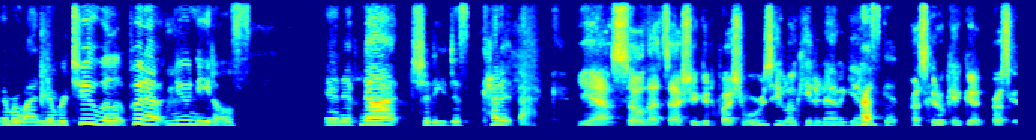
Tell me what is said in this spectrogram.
Number one. Number two, will it put out new needles? And if not, should he just cut it back? Yeah. So that's actually a good question. Where was he located at again? Prescott. Prescott. Okay, good. Prescott.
